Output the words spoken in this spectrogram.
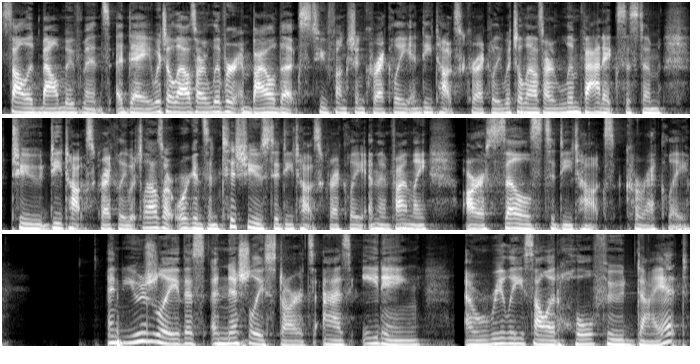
solid bowel movements a day, which allows our liver and bile ducts to function correctly and detox correctly which allows our lymphatic system to detox correctly, which allows our organs and tissues to detox correctly. And then finally, our cells to detox correctly. And usually, this initially starts as eating a really solid whole food diet.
